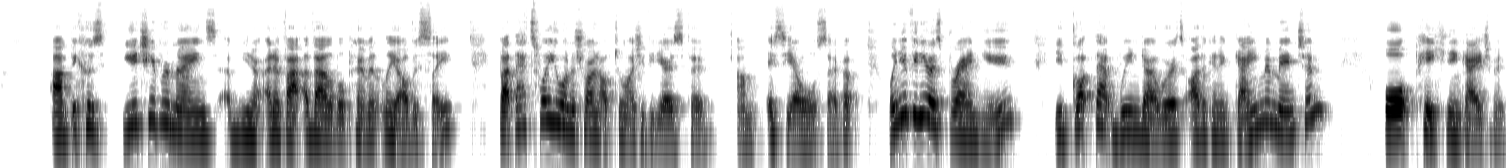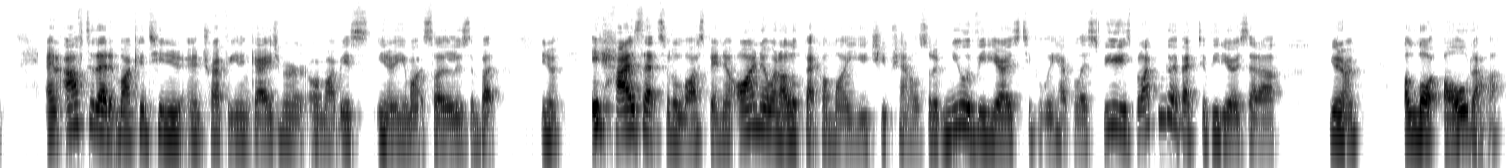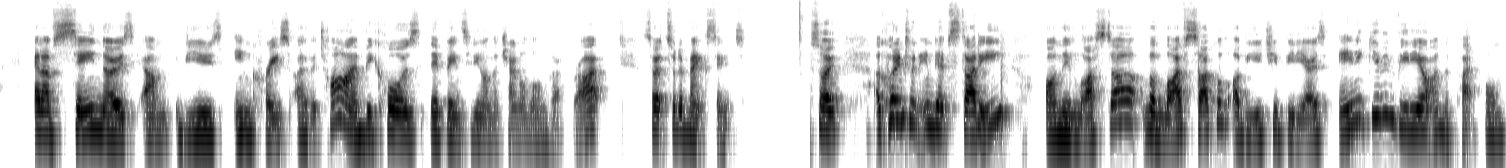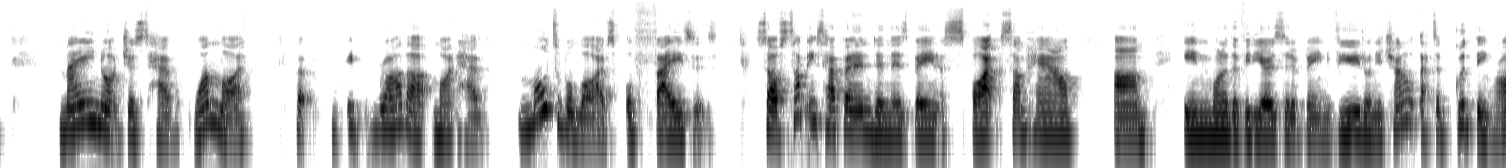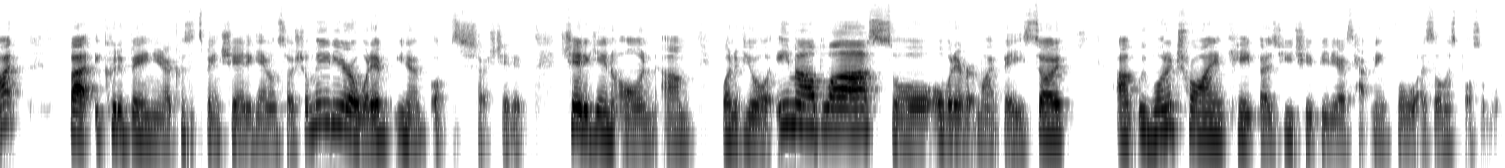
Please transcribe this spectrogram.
Um, because YouTube remains, um, you know, av- available permanently, obviously, but that's why you want to try and optimize your videos for um, SEO also. But when your video is brand new, you've got that window where it's either going to gain momentum or peak in engagement. And after that, it might continue to earn traffic and engagement, or might be, you know, you might slowly lose them. But, you know, it has that sort of lifespan. Now, I know when I look back on my YouTube channel, sort of newer videos typically have less views, but I can go back to videos that are, you know, a lot older. And I've seen those um, views increase over time because they've been sitting on the channel longer, right? So it sort of makes sense. So, according to an in depth study on the lifestyle, the life cycle of YouTube videos, any given video on the platform may not just have one life, but it rather might have multiple lives or phases. So if something's happened and there's been a spike somehow um, in one of the videos that have been viewed on your channel, that's a good thing, right? But it could have been, you know, because it's been shared again on social media or whatever, you know, or sorry, shared it, shared again on um, one of your email blasts or or whatever it might be. So um, we want to try and keep those YouTube videos happening for as long as possible.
